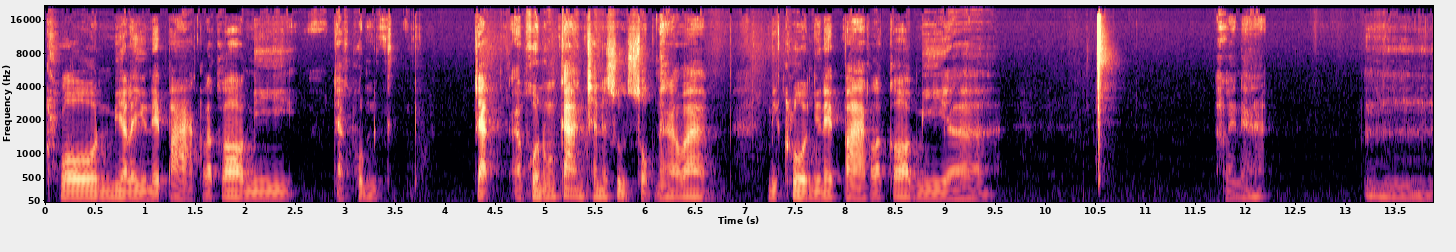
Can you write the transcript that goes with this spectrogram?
โคลนมีอะไรอยู่ในปาก แล้วก็มีจากผลจากผลของการชันสูตรศพนะครับว่า มีโคลนอยู่ในปากแล้วก็มีเอ่ออะไรนะฮะอืม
